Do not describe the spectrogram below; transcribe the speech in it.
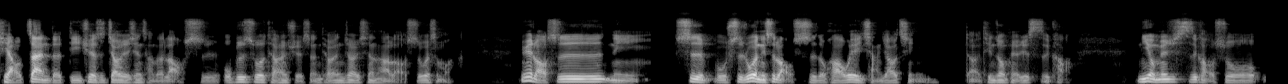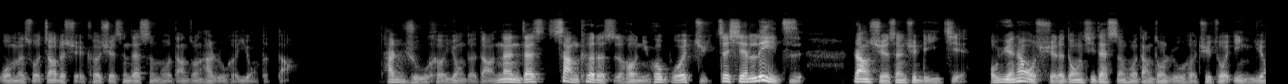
挑战的的确是教学现场的老师，我不是说挑战学生，挑战教学现场的老师。为什么？因为老师你是不是？如果你是老师的话，我也想邀请呃听众朋友去思考，你有没有去思考说，我们所教的学科，学生在生活当中他如何用得到？他如何用得到？那你在上课的时候，你会不会举这些例子，让学生去理解？我原来我学的东西在生活当中如何去做应用？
